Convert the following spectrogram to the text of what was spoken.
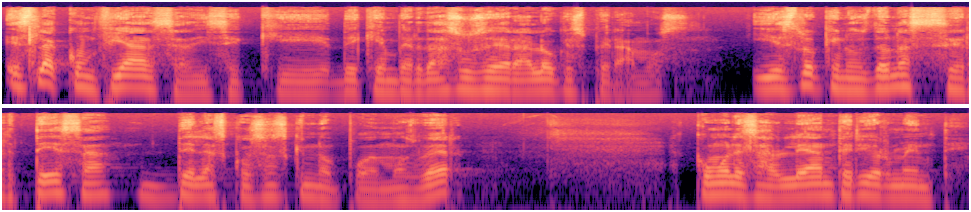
Es la confianza, dice, que, de que en verdad sucederá lo que esperamos. Y es lo que nos da una certeza de las cosas que no podemos ver. Como les hablé anteriormente,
